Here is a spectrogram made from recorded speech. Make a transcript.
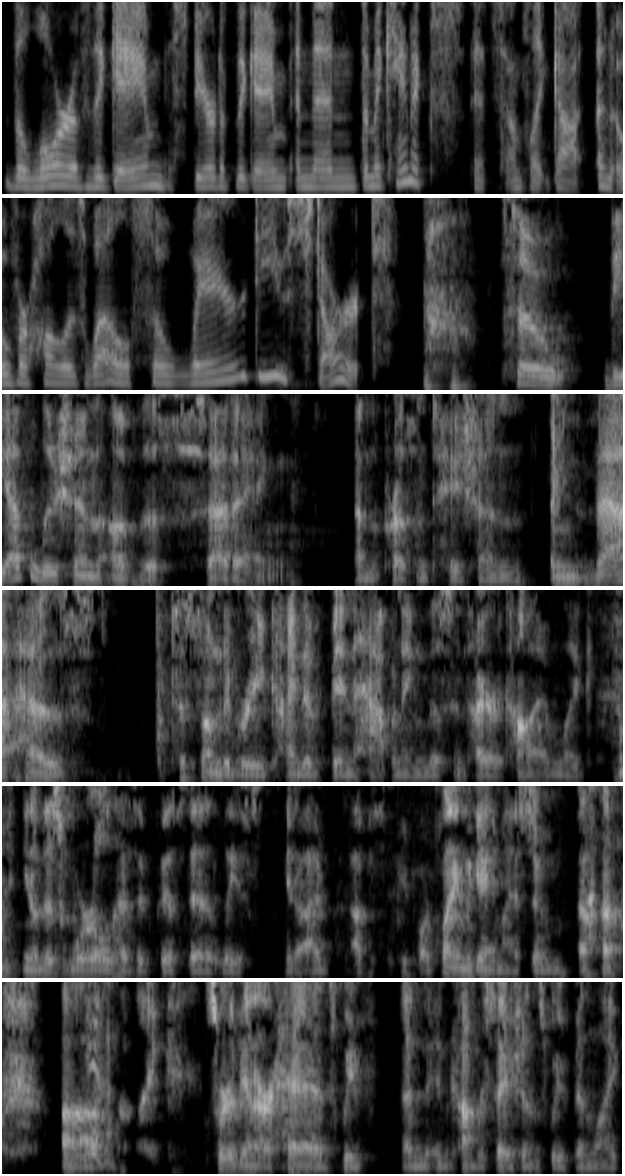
the lore of the game, the spirit of the game, and then the mechanics. It sounds like got an overhaul as well. So where do you start? So the evolution of the setting and the presentation, I mean, that has to some degree kind of been happening this entire time. Like, you know, this world has existed at least, you know, I, obviously people are playing the game, I assume. uh, Yeah. like sort of in our heads, we've, and in conversations, we've been like,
